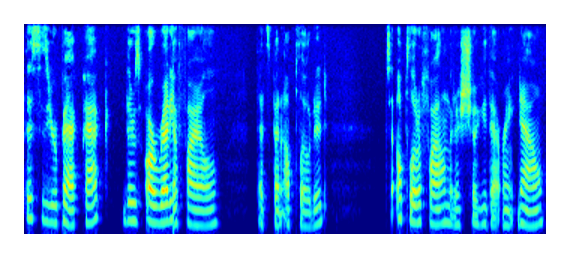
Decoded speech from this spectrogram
This is your backpack. There's already a file that's been uploaded. To upload a file, I'm going to show you that right now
